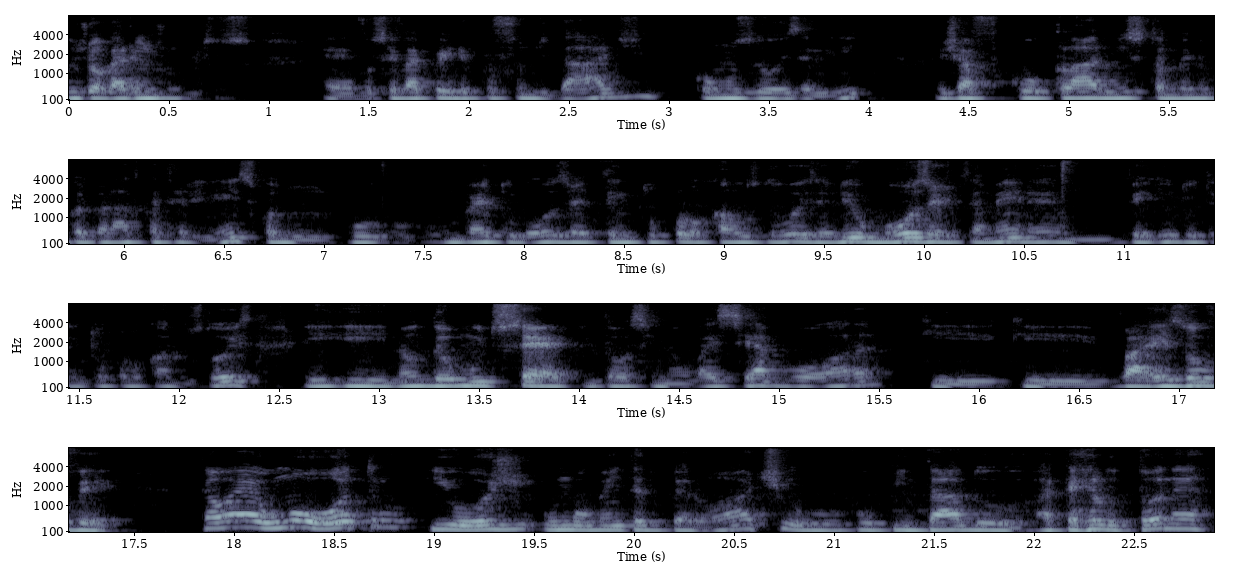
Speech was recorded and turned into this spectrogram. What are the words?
jogarem juntos. É, você vai perder profundidade com os dois ali. Já ficou claro isso também no Campeonato Catarinense, quando o Humberto Loser tentou colocar os dois ali, o Moser também, né? Um período tentou colocar os dois e, e não deu muito certo. Então, assim, não vai ser agora que, que vai resolver. Então é um ou outro, e hoje o momento é do Perotti, o, o, Pintado até relutou, né,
